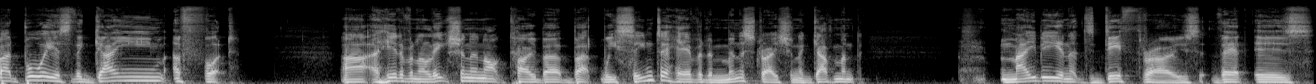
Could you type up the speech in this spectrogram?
But boy, is the game afoot. Uh, ahead of an election in October, but we seem to have an administration, a government, maybe in its death throes, that is,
